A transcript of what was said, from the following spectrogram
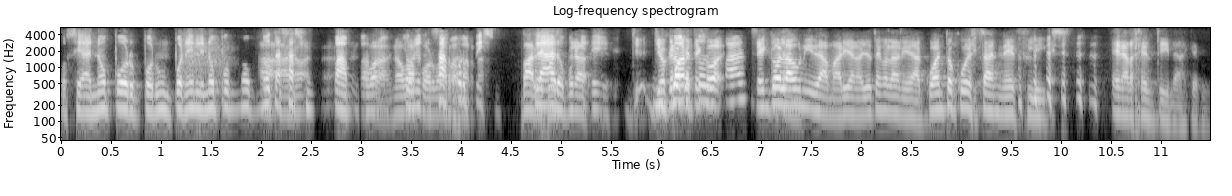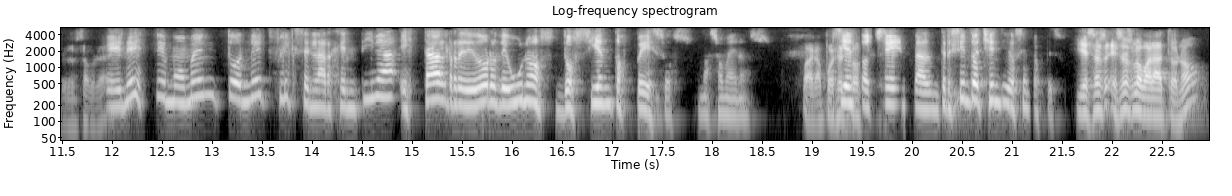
O sea, no por, por un ponerle, no por, no, no Ah, tasas no, un pan, no va- no va lo por peso. Vale, claro, pues, porque yo, creo que tengo, pan tengo la unidad, Mariano, yo tengo la unidad. ¿Cuánto cuesta Netflix en Argentina? En este momento Netflix en la Argentina está alrededor de unos 200 pesos, más o menos. Bueno, pues entonces- 180, entre 180 y 200 pesos. Y eso es, eso es lo barato, ¿no?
